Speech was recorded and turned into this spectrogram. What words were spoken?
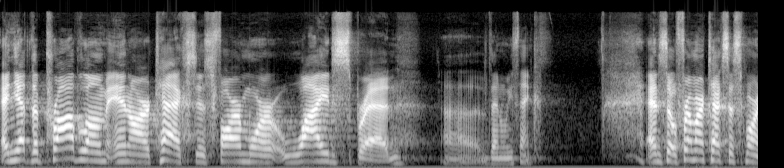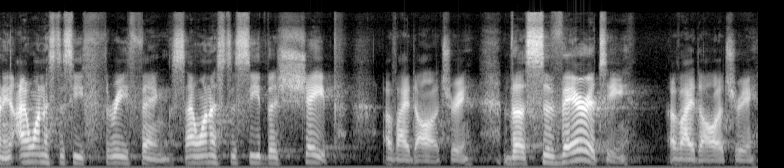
And yet, the problem in our text is far more widespread uh, than we think. And so, from our text this morning, I want us to see three things. I want us to see the shape of idolatry, the severity of idolatry,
